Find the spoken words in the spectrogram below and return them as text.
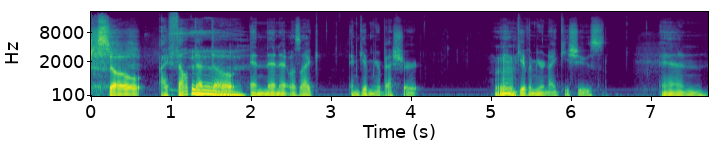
so I felt that though, and then it was like, and give him your best shirt, and give him your Nike shoes, and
